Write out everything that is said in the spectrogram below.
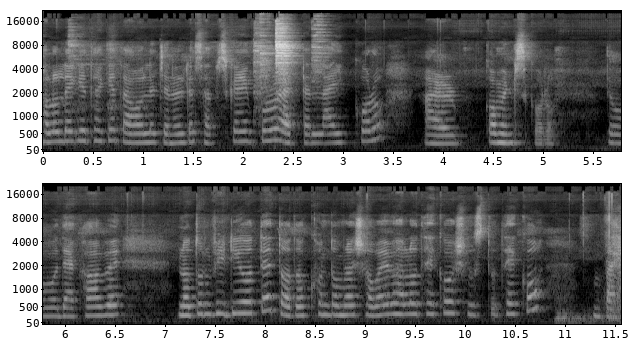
ভালো লেগে থাকে, তাহলে চ্যানেলটা সাবস্ক্রাইব করো, একটা লাইক করো আর কমেন্টস করো। তো দেখা হবে নতুন ভিডিওতে। ততক্ষণ তোমরা সবাই ভালো থেকো, সুস্থ থেকো। বাই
